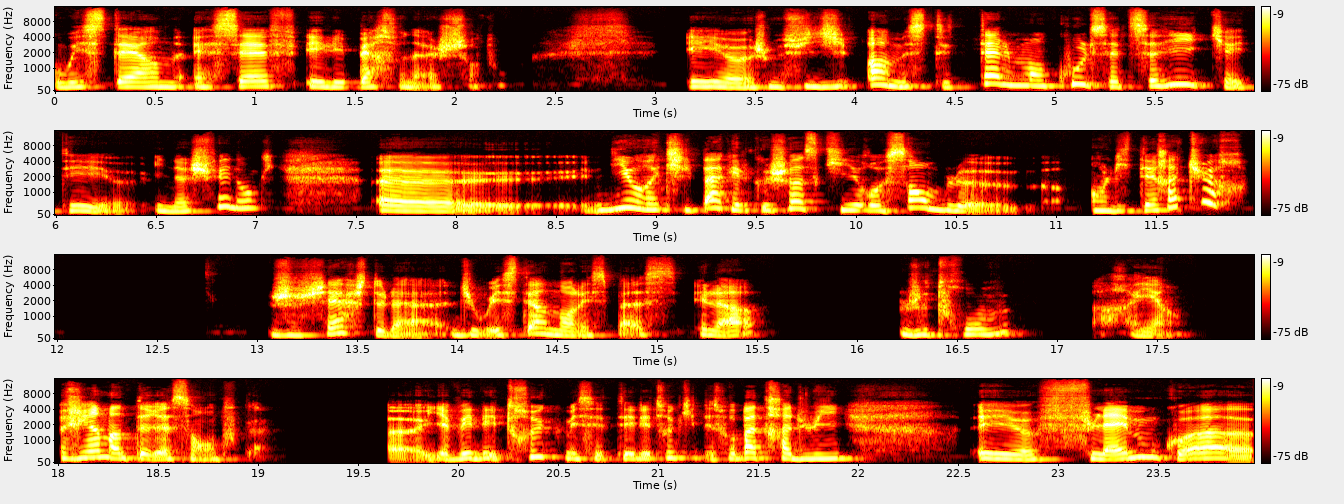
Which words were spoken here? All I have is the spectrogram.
western, SF et les personnages surtout et je me suis dit: «Oh mais c'était tellement cool cette série» qui a été, inachevée donc, n'y aurait-il pas quelque chose qui ressemble, en littérature? Je cherche de la du western dans l'espace et là, je trouve rien. Rien d'intéressant en tout cas. Heu, il y avait des trucs, mais c'était des trucs qui étaient soit pas traduits et heu, flemme quoi,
